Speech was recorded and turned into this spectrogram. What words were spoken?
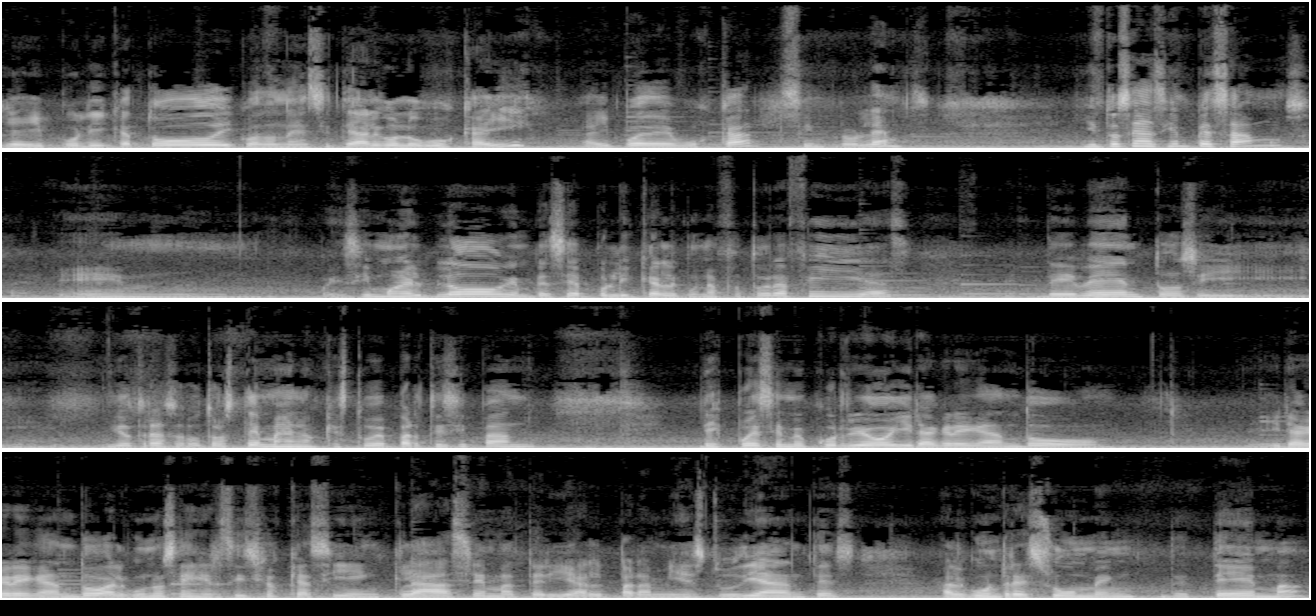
Y ahí publica todo y cuando necesite algo lo busca ahí, ahí puede buscar sin problemas. Y entonces así empezamos. Pues hicimos el blog, empecé a publicar algunas fotografías de eventos y, y otras, otros temas en los que estuve participando. Después se me ocurrió ir agregando, ir agregando algunos ejercicios que hacía en clase, material para mis estudiantes, algún resumen de tema,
